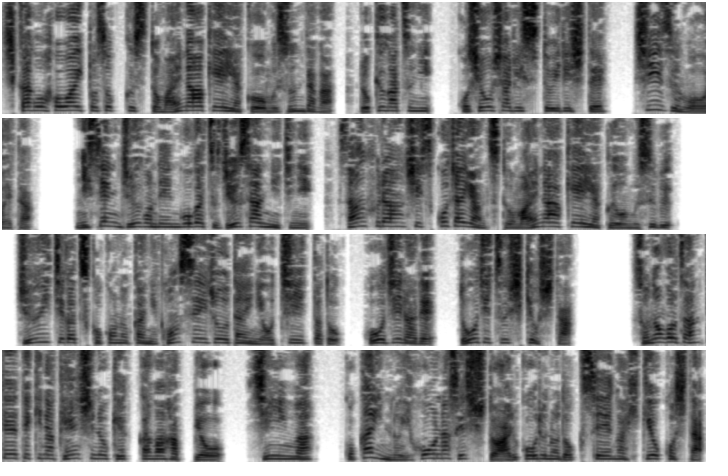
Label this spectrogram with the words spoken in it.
シカゴホワイトソックスとマイナー契約を結んだが、6月に故障者リスト入りしてシーズンを終えた。2015年5月13日にサンフランシスコジャイアンツとマイナー契約を結ぶ。11月9日に昏睡状態に陥ったと報じられ、同日死去した。その後暫定的な検視の結果が発表。死因はコカインの違法な摂取とアルコールの毒性が引き起こした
